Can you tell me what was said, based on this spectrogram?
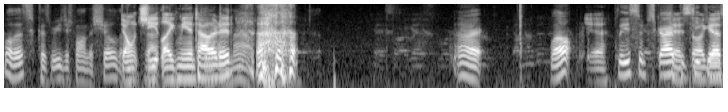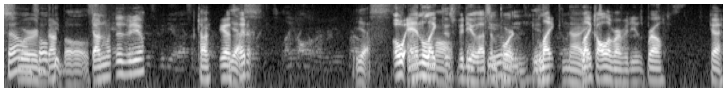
well, that's because we just wanted to show them. Don't cheat like me and Tyler did. map. okay, so I guess we're All right. done with it. Well, yeah. please subscribe Okay, to so I guess TKSL we're Salty done- Balls. Done with this video. This video, that's Talk to you guys yes. later. Oh, like all of our videos, bro. Yes. Oh, and like this video. Thank That's important. Like, night. like all of our videos, bro. Okay.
